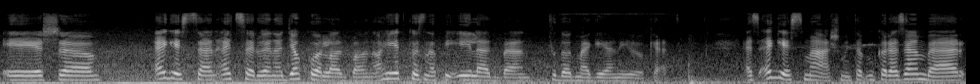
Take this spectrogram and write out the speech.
és egészen egyszerűen a gyakorlatban, a hétköznapi életben tudod megélni őket. Ez egész más, mint amikor az ember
